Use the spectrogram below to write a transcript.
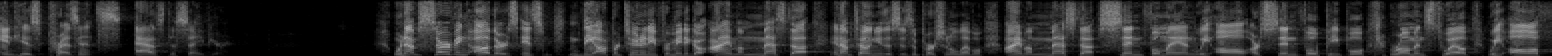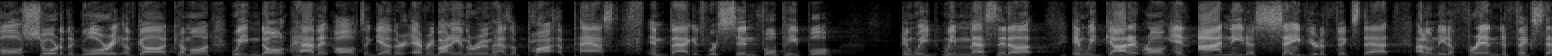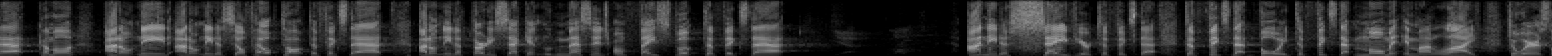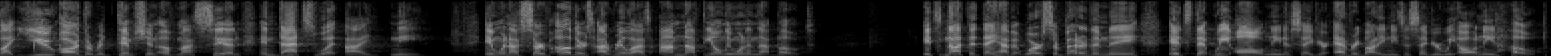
in His presence as the Savior. When I'm serving others, it's the opportunity for me to go, I am a messed up, and I'm telling you this is a personal level. I am a messed up, sinful man. We all are sinful people. Romans 12, we all fall short of the glory of God. Come on, we don't have it all together. Everybody in the room has a, past and baggage. We're sinful people, and we, we mess it up and we got it wrong, and I need a savior to fix that. I don't need a friend to fix that. Come on. I don't need I don't need a self-help talk to fix that. I don't need a 30-second message on Facebook to fix that. I need a Savior to fix that, to fix that void, to fix that moment in my life to where it's like, you are the redemption of my sin. And that's what I need. And when I serve others, I realize I'm not the only one in that boat. It's not that they have it worse or better than me, it's that we all need a Savior. Everybody needs a Savior. We all need hope.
